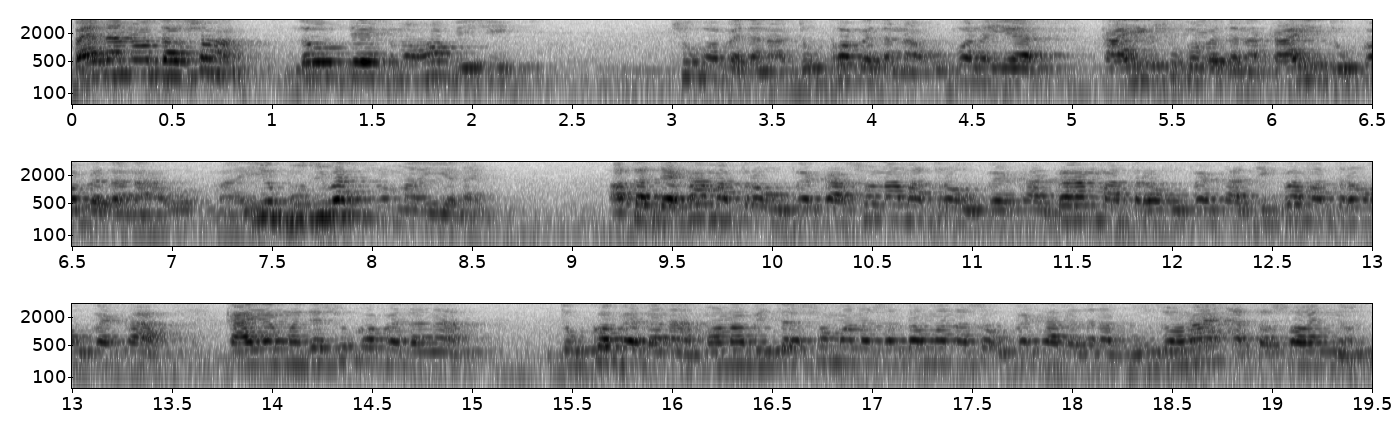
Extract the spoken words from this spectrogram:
বেদনা দর্শন লোভ, দেশ, মোহ বেশি। সুখ বেদনা, দুঃখ বেদনা উপনে ইয়ে কায়িক সুখ বেদনা, কায়িক দুঃখ বেদনা মানে ইয়ে বুঝিবার মানে ইয়ে নাই। অর্থাৎ দেখা মাত্র উপেক্ষা, শোনা মাত্র উপেক্ষা গান মাত্র উপেক্ষা জিজ্ঞা মাত্র উপেক্ষা কায়ের মধ্যে সুখ বেদনা, দুঃখ বেদনা মনের ভিতরে সমানস দমনস উপেক্ষা বেদনা, বুঝো না, এত সহজ নয়।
